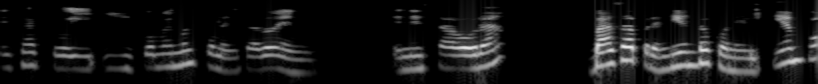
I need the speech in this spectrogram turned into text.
Exacto, y, y como hemos comentado en, en esta hora, vas aprendiendo con el tiempo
